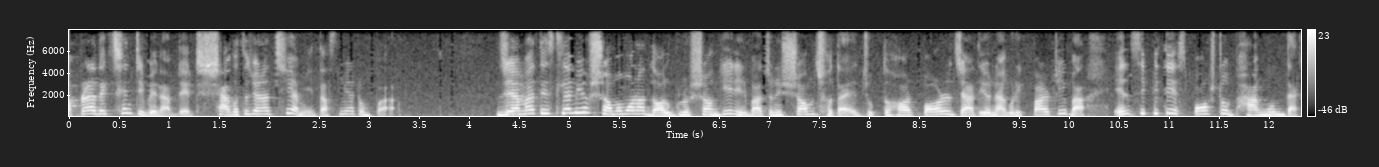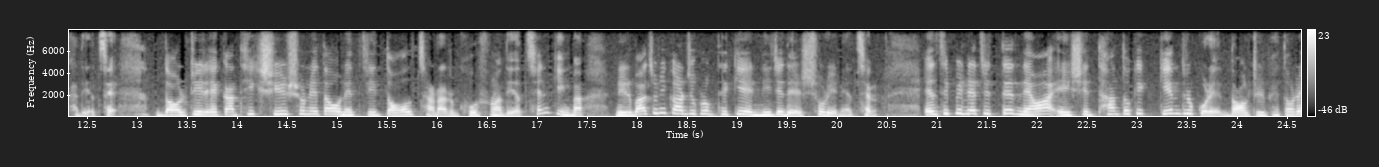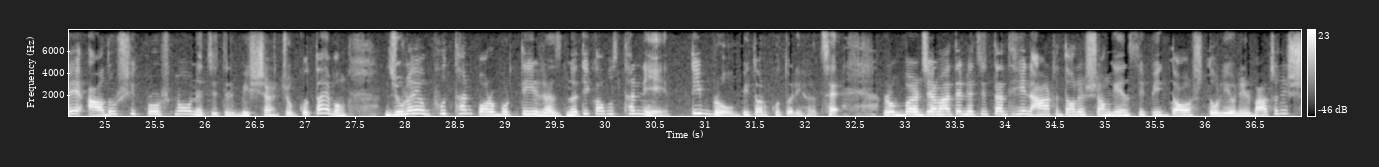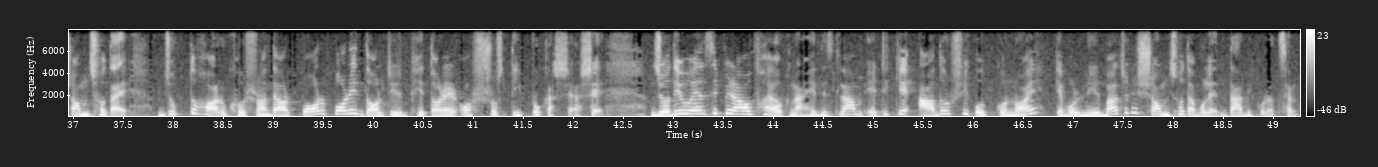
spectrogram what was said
আপনারা দেখছেন টিভেন আপডেট। স্বাগত জানাচ্ছি আমি তাসমিয়া টুম্পা। জামায়াত ইসলামী ও সমমনা দলগুলোর সঙ্গে নির্বাচনী সমঝোতায় যুক্ত হওয়ার পর জাতীয় নাগরিক পার্টি বা এনসিপিতে স্পষ্ট ভাঙন দেখা দিয়েছে। দলটির একাধিক শীর্ষ নেতা ও নেত্রী দল ছাড়ার ঘোষণা দিয়েছেন কিংবা নির্বাচনী কার্যক্রম থেকে নিজেদের সরিয়ে নিয়েছেন। এনসিপির নেতৃত্বে নেওয়া এই সিদ্ধান্তকে কেন্দ্র করে দলটির ভেতরে আদর্শিক প্রশ্ন, নেতৃত্বের বিশ্বাসযোগ্যতা এবং জুলাই অভ্যুত্থান পরবর্তী রাজনৈতিক অবস্থান নিয়ে তীব্র বিতর্ক তৈরি হয়েছে। রোববার জামায়াতের নেতৃত্বাধীন আট দলের সঙ্গে এনসিপি দশ দলীয় নির্বাচনী সমঝোতায় যুক্ত হওয়ার ঘোষণা দেওয়ার পর পরই দলটির ভেতরের অস্বস্তি প্রকাশ্যে আসে। যদিও এনসিপির আহ্বায়ক নাহিদ ইসলাম এটিকে আদর্শিক ঐক্য নয়, কেবল নির্বাচনী সমঝোতা বলে দাবি করেছেন।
